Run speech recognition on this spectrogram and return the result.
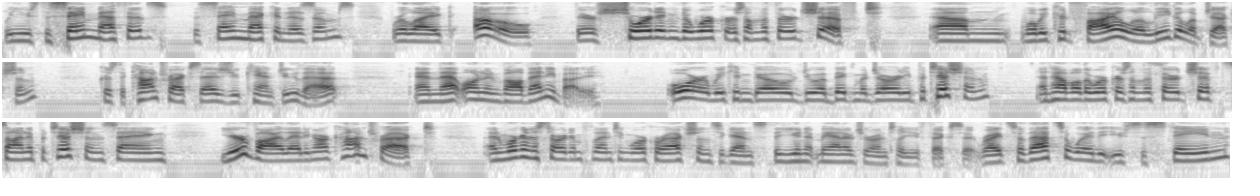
we use the same methods, the same mechanisms. We're like, oh, they're shorting the workers on the third shift. Um, well, we could file a legal objection because the contract says you can't do that, and that won't involve anybody. Or we can go do a big majority petition and have all the workers on the third shift sign a petition saying, you're violating our contract. And we're going to start implementing worker actions against the unit manager until you fix it, right? So that's a way that you sustain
